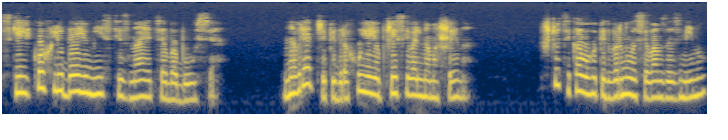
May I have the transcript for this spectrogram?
Скількох людей у місті знається бабуся, навряд чи підрахує й обчислювальна машина. Що цікавого підвернулося вам за зміну?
